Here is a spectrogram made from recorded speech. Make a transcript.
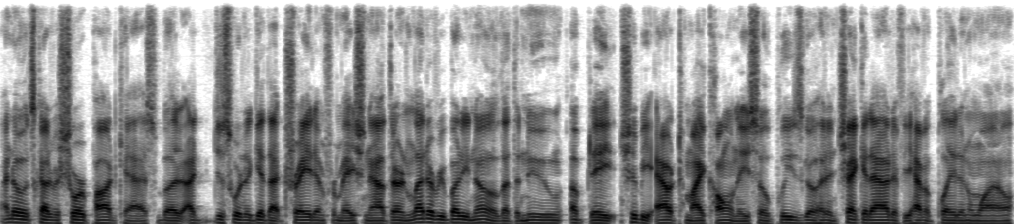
I know it's kind of a short podcast, but I just wanted to get that trade information out there and let everybody know that the new update should be out to my colony. So please go ahead and check it out if you haven't played in a while.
